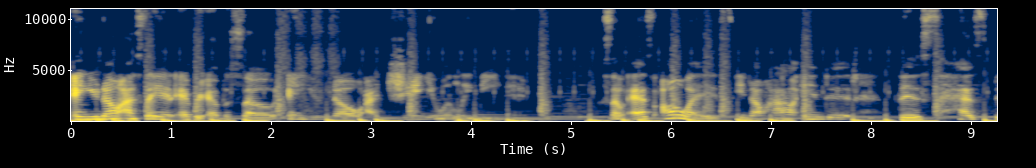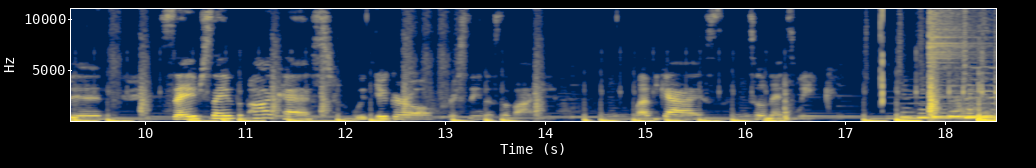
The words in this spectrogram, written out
And you know, I say it every episode, and you know, I genuinely mean it. So, as always, you know how I ended. This has been Save Save the podcast with your girl, Christina Savani. Love you guys. Till next week.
